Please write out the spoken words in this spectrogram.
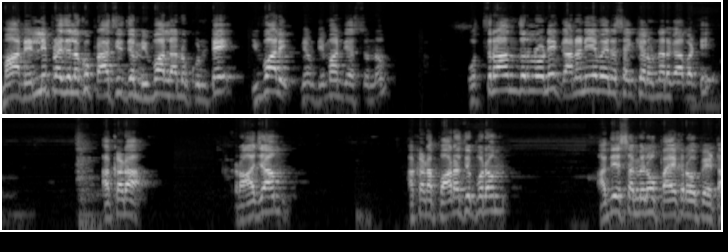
మా రెల్లి ప్రజలకు ప్రాతినిధ్యం ఇవ్వాలనుకుంటే ఇవ్వాలి. మేము డిమాండ్ చేస్తున్నాం. ఉత్తరాంధ్రలోనే గణనీయమైన సంఖ్యలు ఉన్నారు కాబట్టి అక్కడ రాజాం అక్కడ పార్వతీపురం అదే సమయంలో పాయకరావుపేట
